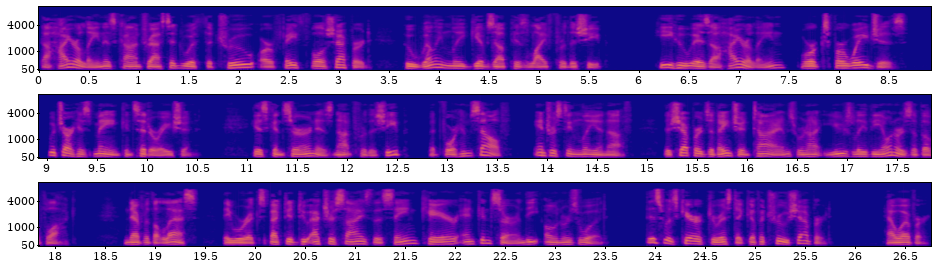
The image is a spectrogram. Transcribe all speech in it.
the hireling is contrasted with the true or faithful shepherd who willingly gives up his life for the sheep. He who is a hireling works for wages, which are his main consideration. His concern is not for the sheep, but for himself. Interestingly enough, the shepherds of ancient times were not usually the owners of the flock. Nevertheless, they were expected to exercise the same care and concern the owners would. This was characteristic of a true shepherd. However,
